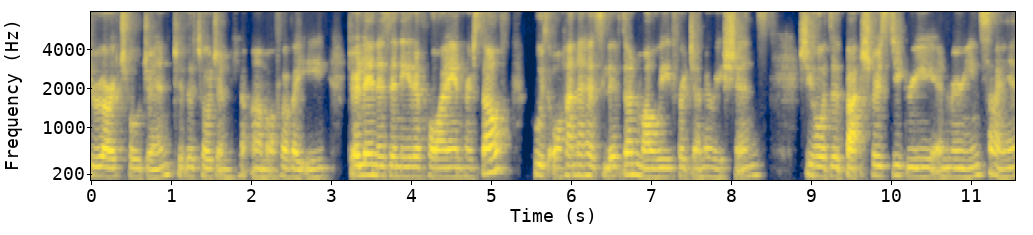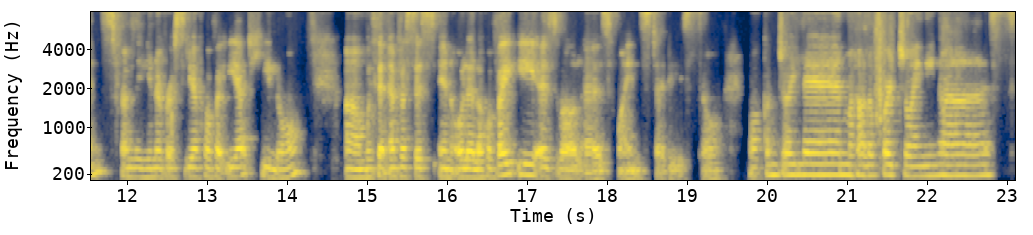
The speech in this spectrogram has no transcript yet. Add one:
through our children to the children um, of Hawaii. Darlene is a native Hawaiian herself, whose ohana has lived on Maui for generations. She holds a bachelor's degree in marine science from the University of Hawaii at Hilo, um, with an emphasis in Olelo Hawaii as well as wine studies. So welcome, Joylyn. Mahalo for joining us.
